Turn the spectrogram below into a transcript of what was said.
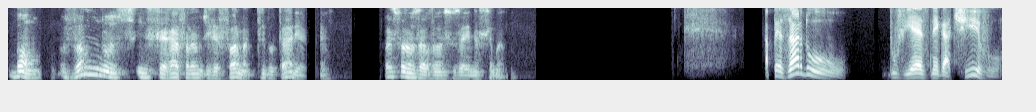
Bom, vamos encerrar falando de reforma tributária. Quais foram os avanços aí na semana? Apesar do, do viés negativo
